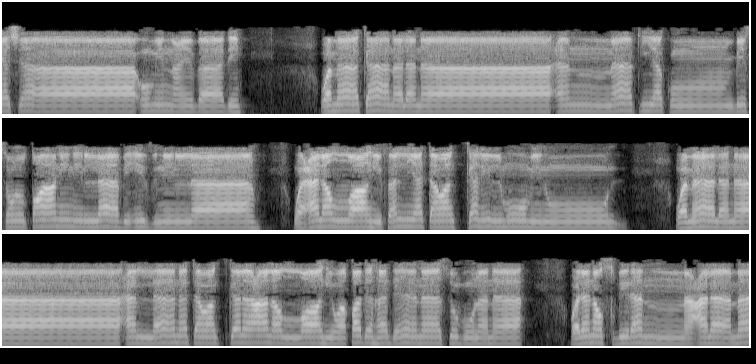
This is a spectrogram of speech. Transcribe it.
يشاء من عباده. وما كان لنا أن ناتيكم بسلطان إلا بإذن الله وعلى الله فليتوكل المؤمنون وما لنا ألا نتوكل على الله وقد هدانا سبلنا ولنصبرن على ما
